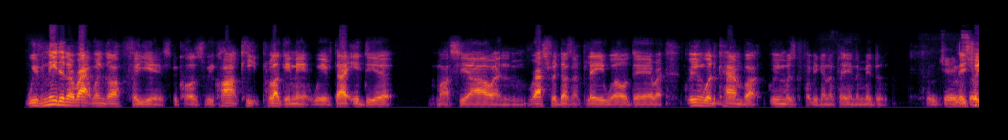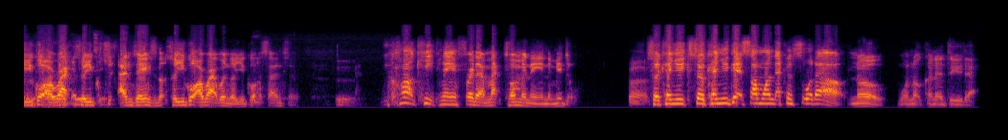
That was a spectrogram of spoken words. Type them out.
We've needed a right winger for years because we can't keep plugging it with that idiot Martial and Rashford doesn't play well there. Greenwood can, but Greenwood's probably going to play in the middle. And James So you got a right, so you and James, so you got a right winger, you got a Sancho. Hmm. We can't keep playing Fred and McTominay in the middle. So can you, so can you get someone that can sort that out? No, we're not gonna do that.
